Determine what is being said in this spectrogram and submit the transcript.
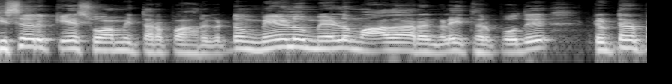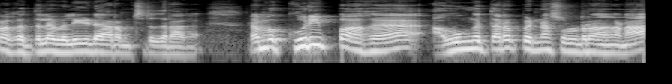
கிஷோர் கே சுவாமி தரப்பாக இருக்கட்டும் மேலும் மேலும் ஆதாரங்களை தற்போது ட்விட்டர் பக்கத்தில் வெளியிட ஆரம்பிச்சிருக்கிறாங்க. ரொம்ப குறிப்பாக அவங்க தரப்பு என்ன சொல்கிறாங்கன்னா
